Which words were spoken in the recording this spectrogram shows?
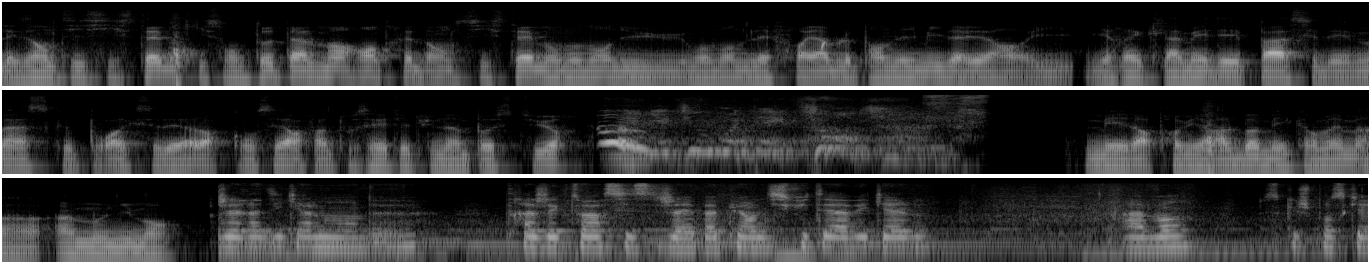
les anti-systèmes qui sont totalement rentrés dans le système au moment, du, moment de l'effroyable pandémie. D'ailleurs, ils, réclamaient des passes et des masques pour accéder à leurs concerts. Enfin, tout ça était une imposture. Mais leur premier album est quand même un, un monument. J'ai radicalement de trajectoire si j'avais pas pu en discuter avec elle avant. Parce que je pense que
